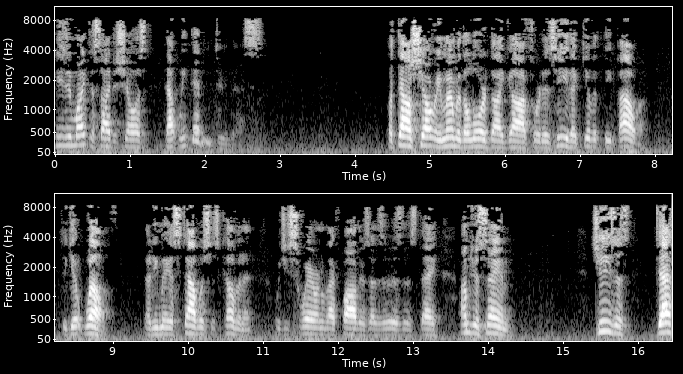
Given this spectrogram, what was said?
He might decide to show us that we didn't do this. But thou shalt remember the Lord thy God, for it is he that giveth thee power to get wealth, that he may establish his covenant, which he sware unto thy fathers as it is this day. I'm just saying, Jesus des-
